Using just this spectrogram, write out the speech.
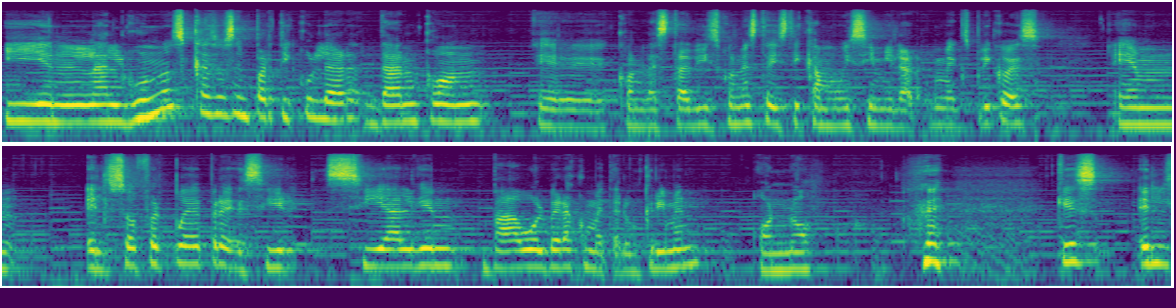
Y en algunos casos en particular dan con eh, con la estadística, con una estadística muy similar. Me explico es em, el software puede predecir si alguien va a volver a cometer un crimen o no. que es el,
